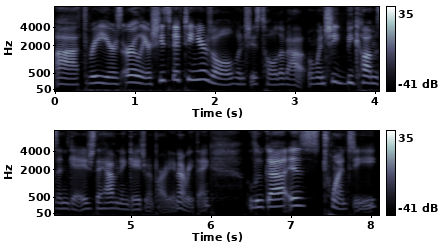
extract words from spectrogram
uh, three years earlier she's 15 years old when she's told about or when she becomes engaged they have an engagement party and everything luca is 20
